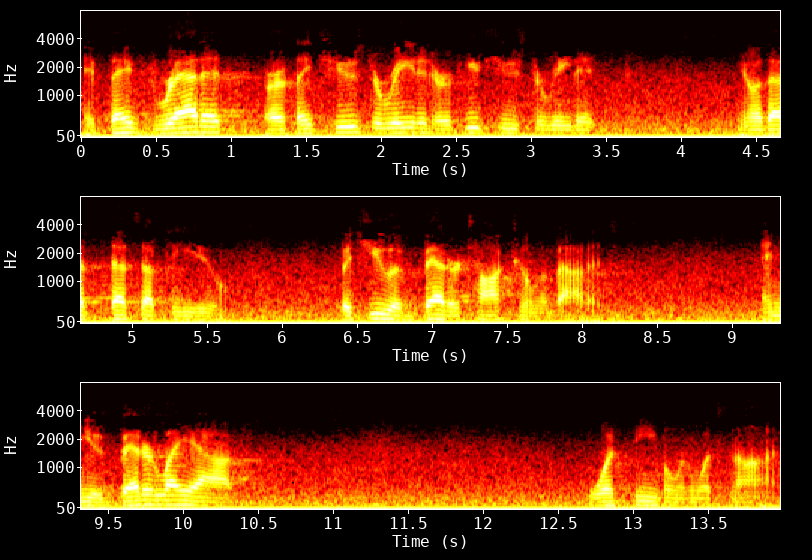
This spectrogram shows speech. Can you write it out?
If they've read it, or if they choose to read it, or if you choose to read it, you know, that, that's up to you. But you had better talk to them about it. And you'd better lay out what's evil and what's not.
